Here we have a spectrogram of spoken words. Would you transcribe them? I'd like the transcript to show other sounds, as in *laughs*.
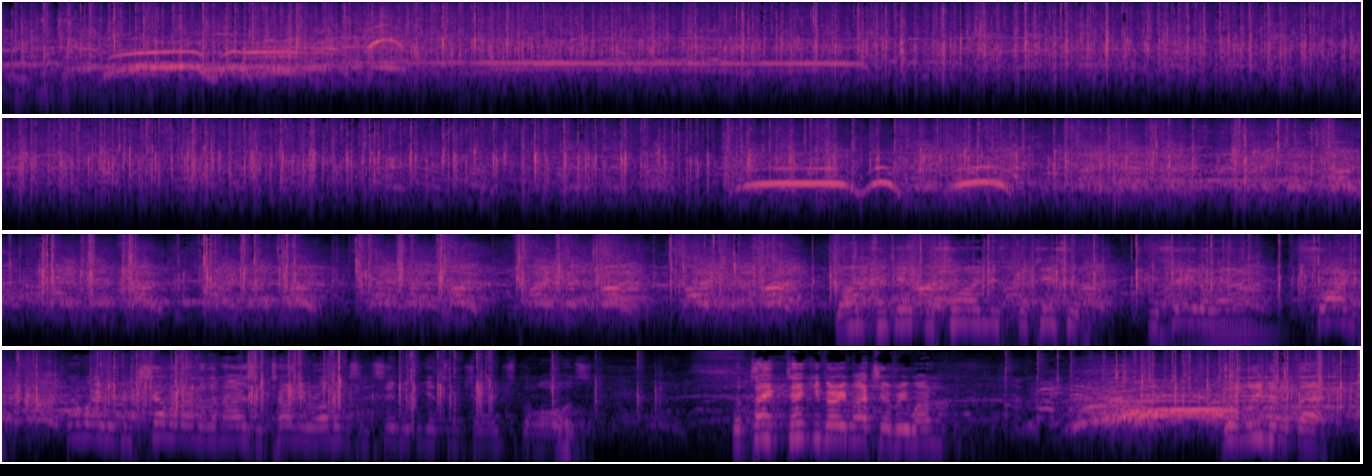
Don't forget to sign this petition. You see it around? Sign it. That way we can shove it under the nose of Tony Robinson and see if we can get some change to the laws. But thank, thank you very much, everyone. We'll leave it at that.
